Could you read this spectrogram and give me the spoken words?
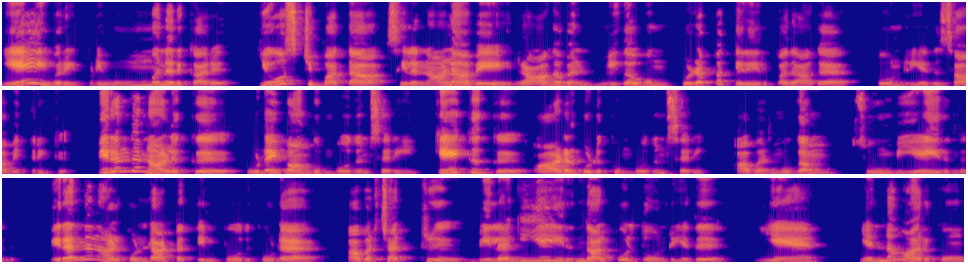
ஏன் இவர் இப்படி உம்முன்னு இருக்காரு? யோசிச்சு பார்த்தா சில நாளாவே ராகவன் மிகவும் குழப்பத்தில் இருப்பதாக தோன்றியது சாவித்திரிக்கு. பிறந்த நாளுக்கு உடை வாங்கும் போதும் சரி கேக்குக்கு ஆர்டர் கொடுக்கும் போதும் சரி அவர் முகம் சூம்பியே இருந்தது. பிறந்த நாள் கொண்டாட்டத்தின் போது கூட அவர் சற்று விலகியே இருந்தால் போல் தோன்றியது. ஏன்? என்னவா இருக்கும்?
